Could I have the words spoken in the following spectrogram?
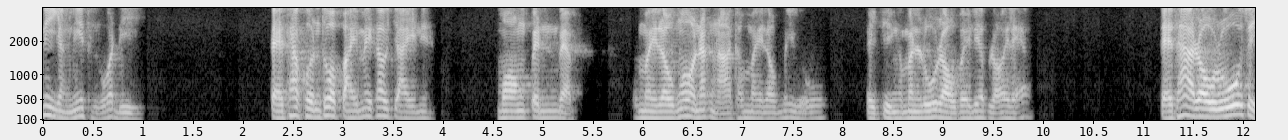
นี่อย่างนี้ถือว่าดี แต่ถ้าคนทั่วไปไม่เข้าใจเนี่ย มองเป็นแบบทำไมเราโง่นักหนาทำไมเราไม่รู้แต่จริงมันรู้เราไปเรียบร้อยแล้ว แต่ถ้าเรารู้สิ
